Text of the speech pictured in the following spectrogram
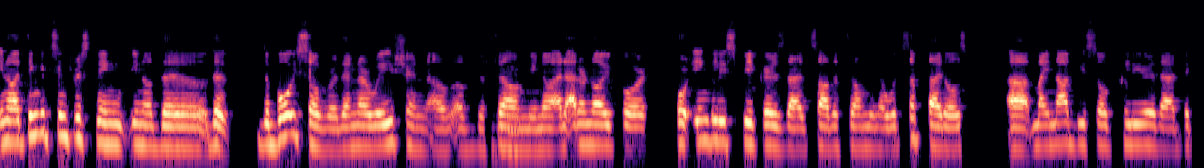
you know, I think it's interesting. You know, the the the voiceover, the narration of, of the film. You know, and I don't know if for for English speakers that saw the film, you know, with subtitles, uh, might not be so clear that the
